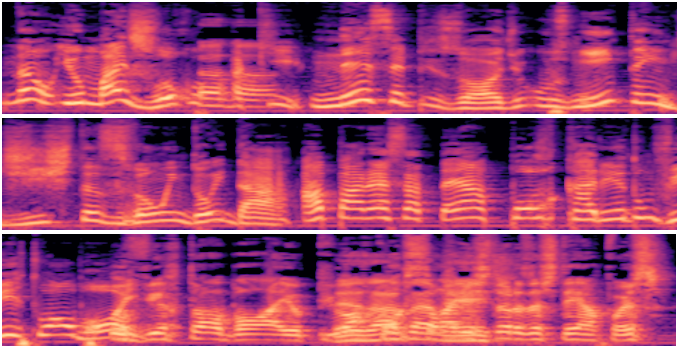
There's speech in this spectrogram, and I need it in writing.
Não, e o mais louco Aham. aqui, nesse episódio, os nintendistas vão endoidar. Aparece até a porcaria de um Virtual Boy. O Virtual Boy, o pior Exatamente. console de todos os tempos.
